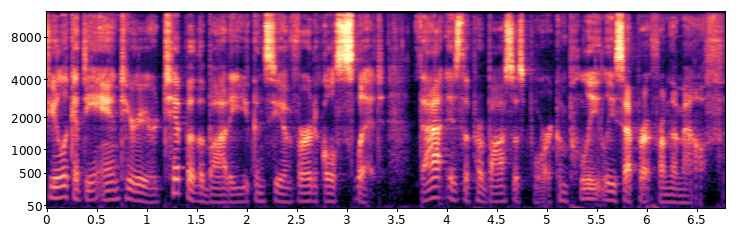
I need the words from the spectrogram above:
If you look at the anterior tip of the body, you can see a vertical slit. That is the proboscis pore, completely separate from the mouth.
